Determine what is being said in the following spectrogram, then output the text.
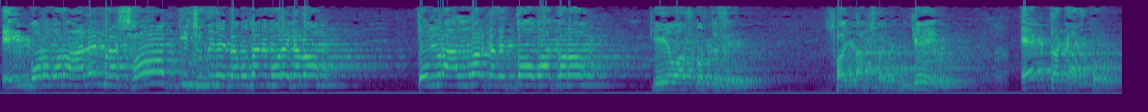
এই বড় বড় আলেমরা সব কিছুদিনের ব্যবধানে মরে গেল। তোমরা আল্লাহর কাছে তবা করো। কে ওয়াজ করতেছে? শয়তান শয়তান। কে? একটা কাজ করো।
